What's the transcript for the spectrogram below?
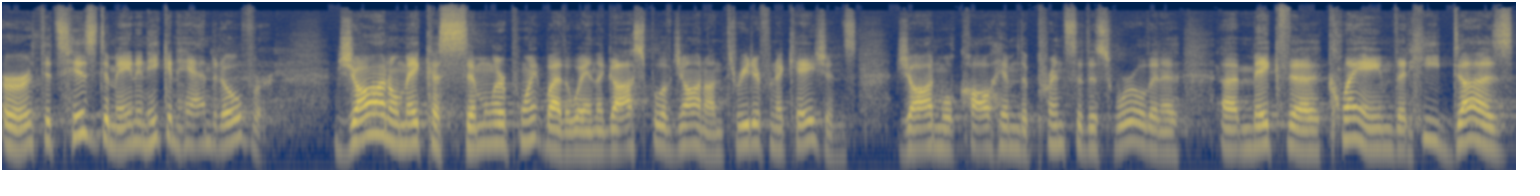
earth, it's his domain, and he can hand it over. John will make a similar point, by the way, in the Gospel of John on three different occasions. John will call him the prince of this world and uh, uh, make the claim that he does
